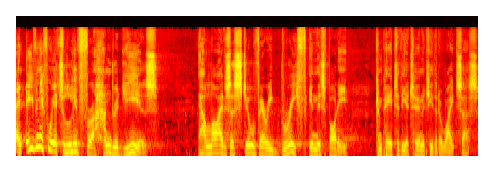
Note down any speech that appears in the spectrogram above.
And even if we're to live for a hundred years, our lives are still very brief in this body compared to the eternity that awaits us.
